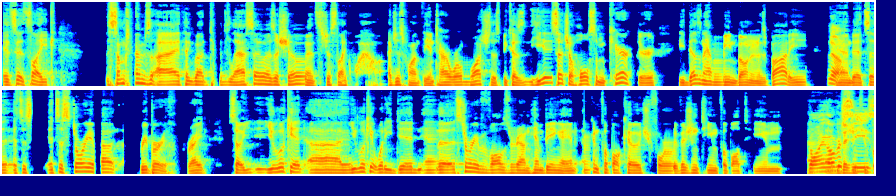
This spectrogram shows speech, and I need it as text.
It's it's like sometimes I think about Ted Lasso as a show, and it's just like, wow, I just want the entire world to watch this because he is such a wholesome character. He doesn't have a mean bone in his body, no. and it's a it's a it's a story about rebirth, right? So you, look at uh, you look at what he did, and the story revolves around him being an American football coach for a division team football team, going uh, Division two overseas,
